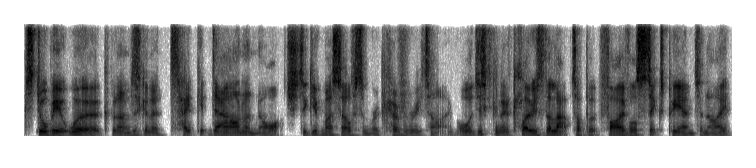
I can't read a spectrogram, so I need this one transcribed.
still be at work, but I'm just going to take it down a notch to give myself some recovery time, or just going to close the laptop at 5 or 6 p.m. tonight,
